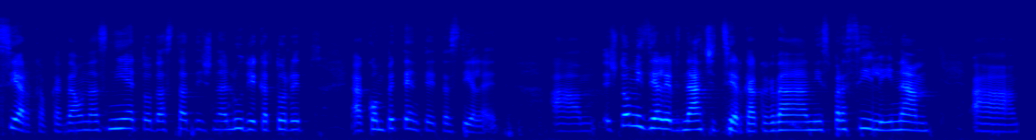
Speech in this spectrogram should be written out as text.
церковь, когда у нас нет достаточно людей, которые а, компетентны это сделать. А, что мы сделали в нашей церкви, когда они спросили нам а,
